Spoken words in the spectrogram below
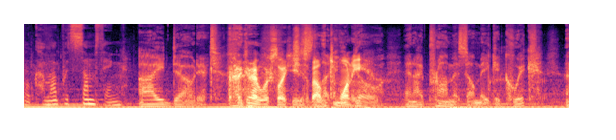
We'll come up with something. I doubt it. That guy looks like he's Just about let me 20. go, and I promise I'll make it quick uh,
